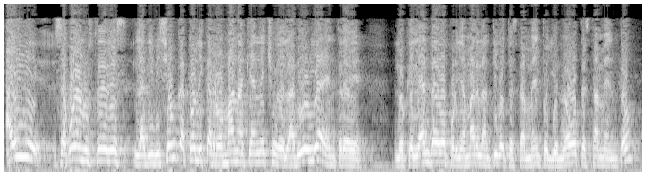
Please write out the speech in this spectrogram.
hay, ¿se acuerdan ustedes la división católica romana que han hecho de la Biblia entre lo que le han dado por llamar el Antiguo Testamento y el Nuevo Testamento?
